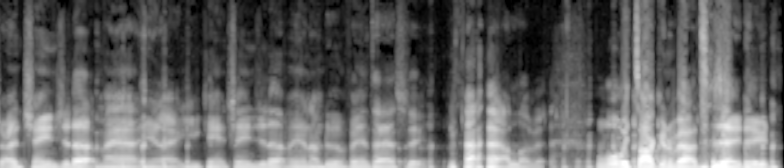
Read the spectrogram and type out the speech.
Try to change it up, Matt. You're like, you can't change it up, man. I'm doing fantastic. I love it. What are we talking about today, dude?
